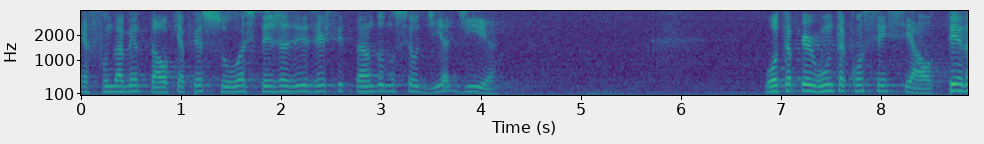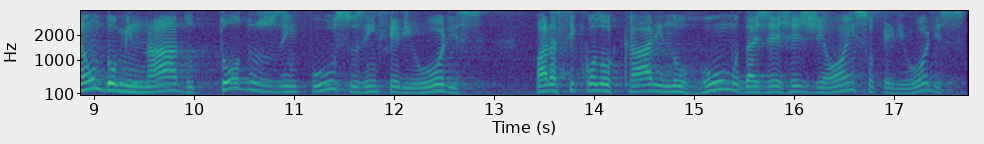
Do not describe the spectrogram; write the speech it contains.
é fundamental que a pessoa esteja exercitando no seu dia a dia. Outra pergunta consciencial: terão dominado todos os impulsos inferiores para se colocarem no rumo das regiões superiores?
